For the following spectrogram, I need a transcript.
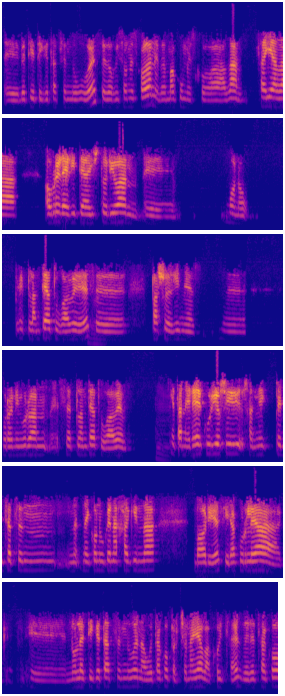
e, beti etiketatzen dugu, ez? Edo gizonezkoa dan, edo emakumezkoa dan. Zaila da aurrera egitea historioan, e, bueno, e, planteatu gabe, ez? Bai. E, paso eginez, e, horren inguruan zer planteatu gabe. Hmm. Eta nire kuriosi, oza, nik pentsatzen nahiko nukena jakin da, ba hori ez, irakurleak e, nola etiketatzen duen hauetako pertsonaia bakoitza, ez? Beretzako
